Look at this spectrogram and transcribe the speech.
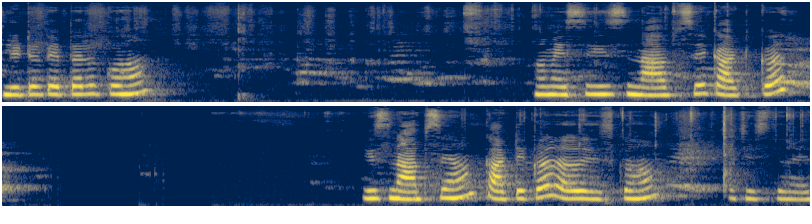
ग्लिटर पेपर को हम हम ऐसे इस नाप से काट कर इस नाप से हम काटे कर और इसको हम कुछ इस तरह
